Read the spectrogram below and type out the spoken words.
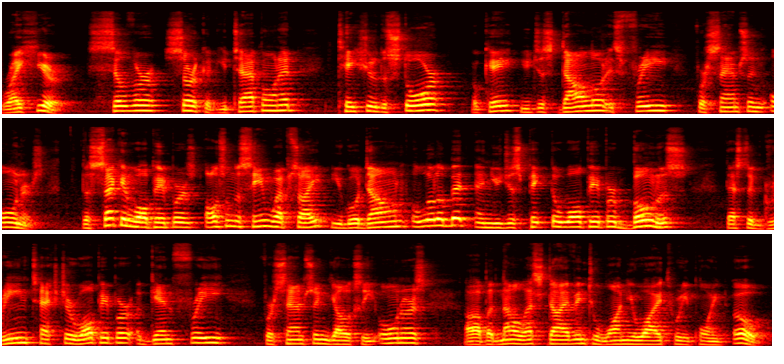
right here. Silver circuit. You tap on it, takes you to the store okay? You just download it's free for Samsung owners. The second wallpaper is also on the same website. You go down a little bit and you just pick the wallpaper bonus. That's the green texture wallpaper again free for Samsung Galaxy owners. Uh, but now let's dive into One UI 3.0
